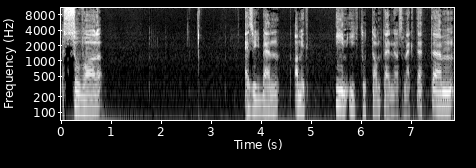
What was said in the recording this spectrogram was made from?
szóval ezügyben, amit én így tudtam tenni, azt megtettem.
